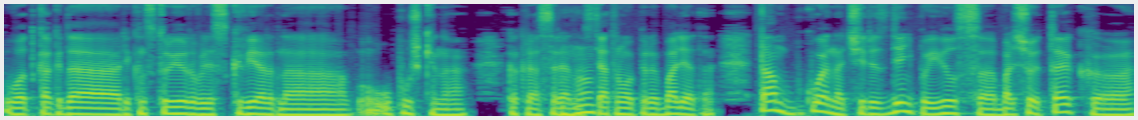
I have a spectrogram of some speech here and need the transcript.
вот когда реконструировали сквер на, у Пушкина, как раз рядом угу. с театром оперы и балета, там буквально через день появился большой тег э,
